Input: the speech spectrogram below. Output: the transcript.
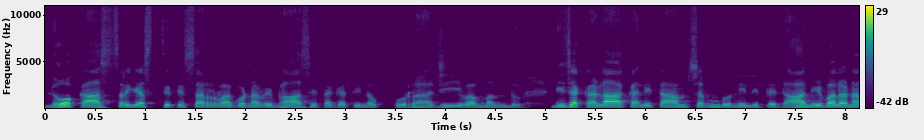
లోకాశ్రయ స్థితి సర్వగుణ విభాసిత గతి నొప్పు రాజీవమందు నిజ కళా కలితాంశంబు నిలిపె దాని వలన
